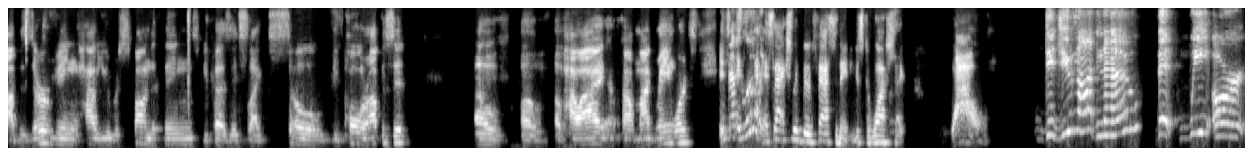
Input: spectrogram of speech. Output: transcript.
observing how you respond to things because it's like so the polar opposite of of of how I how my brain works. It's it's, Absolutely. it's actually been fascinating just to watch. Like, wow, Did you not know that we are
